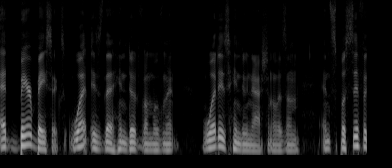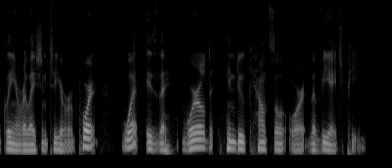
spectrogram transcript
at bare basics, what is the Hindutva movement? What is Hindu nationalism? And specifically in relation to your report, what is the World Hindu Council or the VHP?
